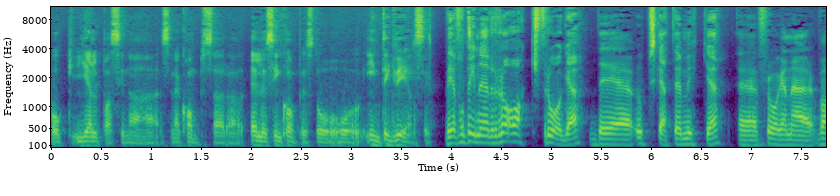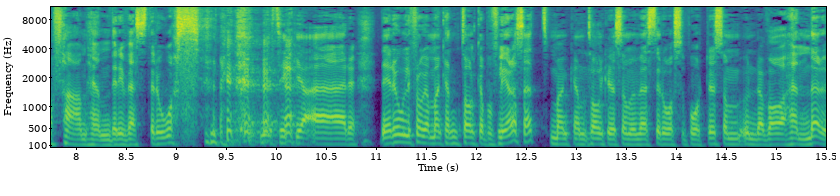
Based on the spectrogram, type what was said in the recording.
och hjälpa sina, sina kompisar, eller sin kompis då att integrera sig. Vi har fått in en rak fråga. Det uppskattar jag mycket. Eh, frågan är, vad fan händer i Västerås? det tycker jag är, det är en rolig fråga man kan tolka på flera sätt. Man kan tolka det som en Västerås-supporter som undrar vad händer?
